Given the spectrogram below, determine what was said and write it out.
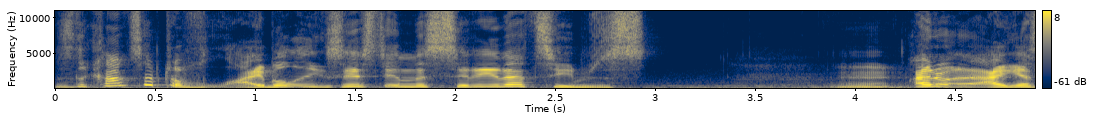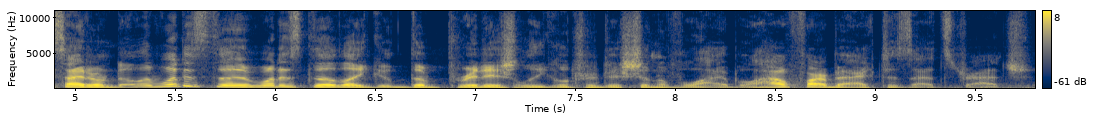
Does the concept of libel exist in the city? That seems. I don't. I guess I don't know. What is the what is the like the British legal tradition of libel? How far back does that stretch?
